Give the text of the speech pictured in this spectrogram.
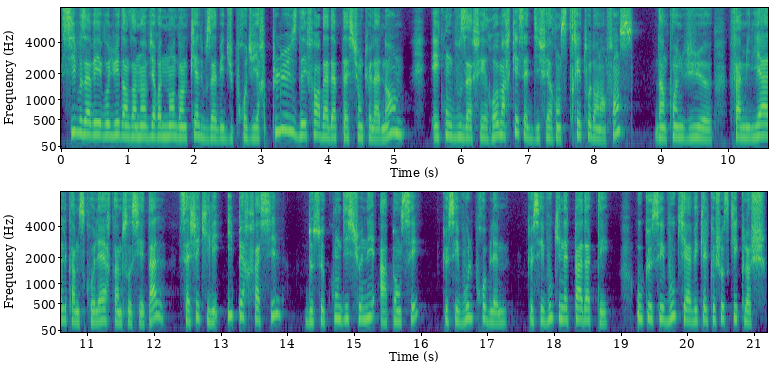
si vous avez évolué dans un environnement dans lequel vous avez dû produire plus d'efforts d'adaptation que la norme et qu'on vous a fait remarquer cette différence très tôt dans l'enfance, d'un point de vue euh, familial, comme scolaire, comme sociétal, sachez qu'il est hyper facile de se conditionner à penser que c'est vous le problème, que c'est vous qui n'êtes pas adapté, ou que c'est vous qui avez quelque chose qui cloche.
